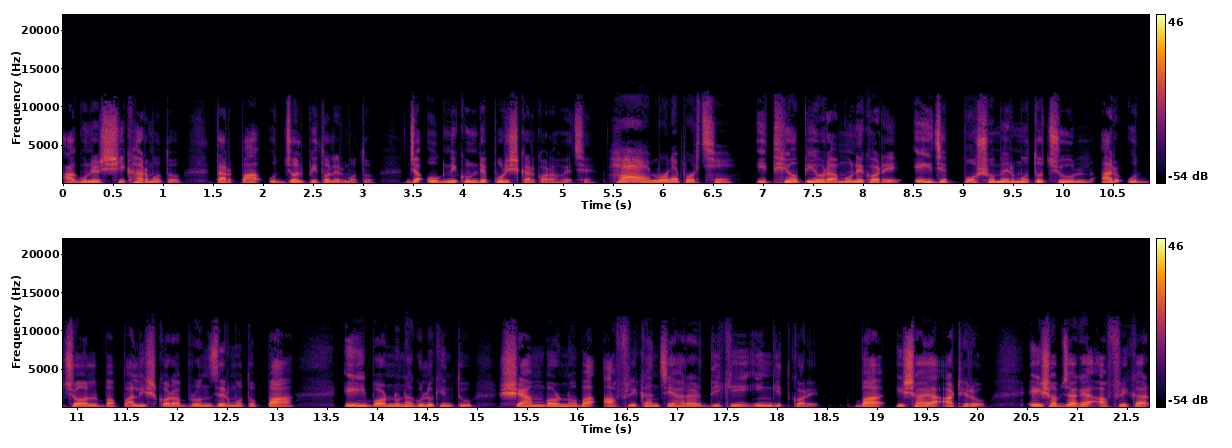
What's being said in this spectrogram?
আগুনের শিখার মতো তার পা উজ্জ্বল পিতলের মতো যা অগ্নিকুণ্ডে পরিষ্কার করা হয়েছে। হ্যাঁ মনে পড়ছে। ইথিওপীয়রা মনে করে এই যে পশমের মতো চুল আর উজ্জ্বল বা পালিশ করা ব্রোঞ্জের মতো পা এই বর্ণনাগুলো কিন্তু শ্যামবর্ণ বা আফ্রিকান চেহারার দিকেই ইঙ্গিত করে। বা ইশায়া আঠেরো এইসব জায়গায় আফ্রিকার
